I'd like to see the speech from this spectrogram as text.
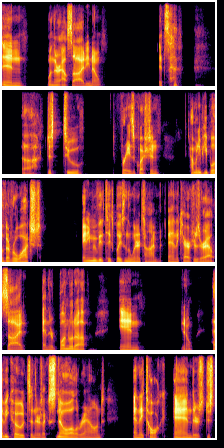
in when they're outside, you know, it's uh just to phrase a question. How many people have ever watched any movie that takes place in the wintertime and the characters are outside and they're bundled up in, you know, heavy coats and there's like snow all around and they talk and there's just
